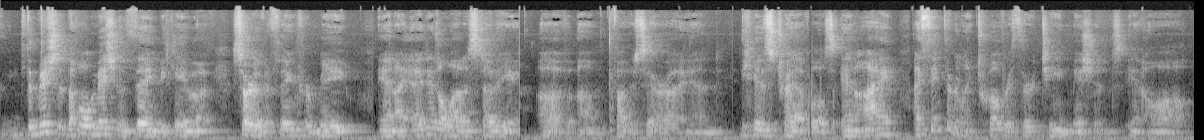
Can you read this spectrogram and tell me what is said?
the mission the whole mission thing became a sort of a thing for me. And I, I did a lot of studying of um, Father Serra and his travels. And I I think there were like twelve or thirteen missions in all.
